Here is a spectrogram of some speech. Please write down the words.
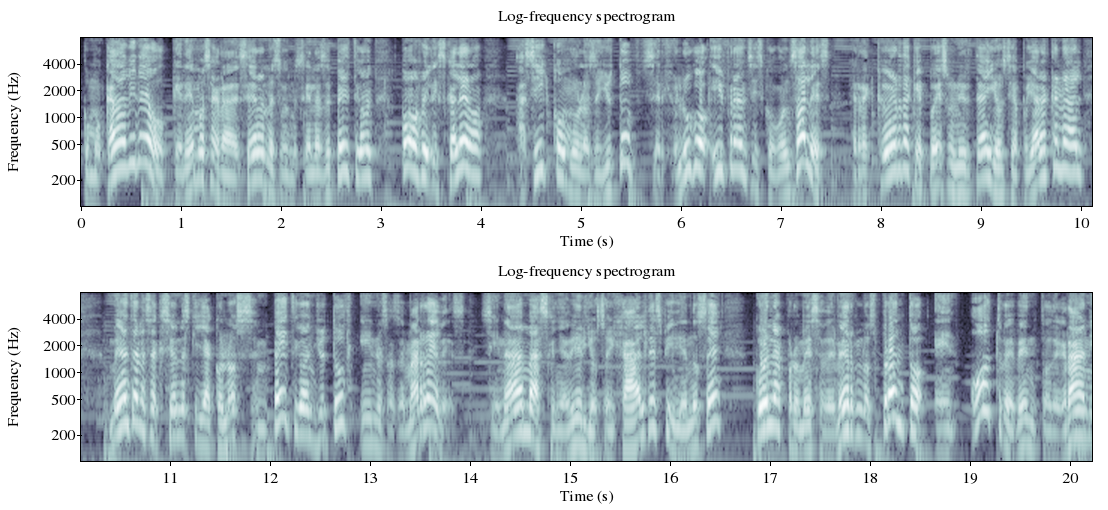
Como cada video, queremos agradecer a nuestros mecenas de Patreon, como Félix Calero, así como los de YouTube, Sergio Lugo y Francisco González. Recuerda que puedes unirte a ellos y apoyar al canal mediante las acciones que ya conoces en Patreon, YouTube y nuestras demás redes. Sin nada más que añadir, yo soy Hal despidiéndose con la promesa de vernos pronto en otro evento de gran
